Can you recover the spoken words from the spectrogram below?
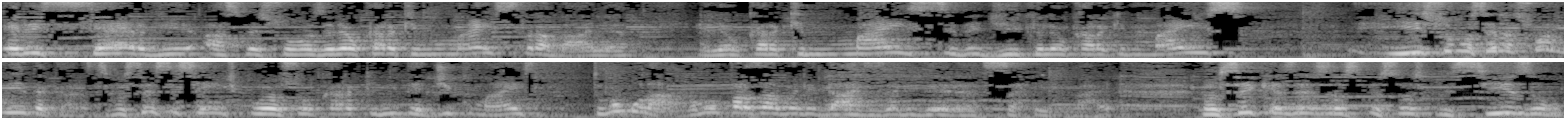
ele serve as pessoas, ele é o cara que mais trabalha, ele é o cara que mais se dedica, ele é o cara que mais. E isso você na sua vida, cara. Se você se sente, pô, eu sou o cara que me dedico mais, então vamos lá, vamos para as habilidades da liderança aí, vai. Eu sei que às vezes as pessoas precisam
